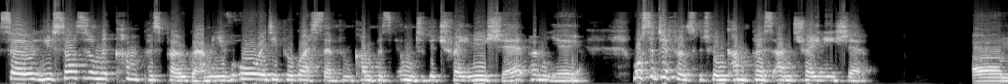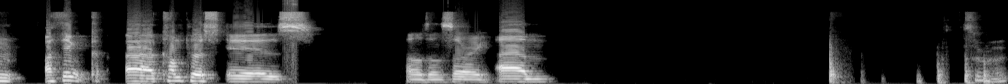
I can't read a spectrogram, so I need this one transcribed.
So you started on the Compass program, and you've already progressed then from Compass onto the traineeship, haven't you? Yeah. What's the difference between Compass and traineeship? Um, I think uh, Compass is. Hold on, sorry. Um, it's all right.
